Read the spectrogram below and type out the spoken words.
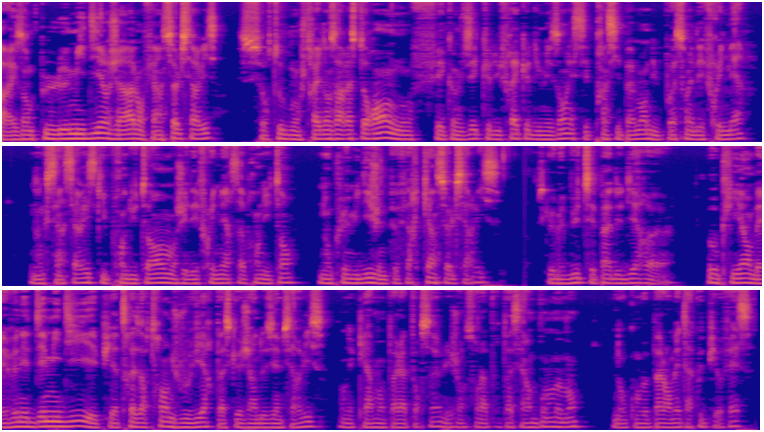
Par exemple, le midi, en général, on fait un seul service. Surtout, bon, je travaille dans un restaurant où on fait, comme je disais, que du frais, que du maison, et c'est principalement du poisson et des fruits de mer. Donc, c'est un service qui prend du temps. Manger des fruits de mer, ça prend du temps. Donc, le midi, je ne peux faire qu'un seul service. Parce que le but, c'est pas de dire euh, au client, ben, venez dès midi, et puis à 13h30, je vous vire parce que j'ai un deuxième service. On n'est clairement pas là pour ça. Les gens sont là pour passer un bon moment. Donc, on veut pas leur mettre un coup de pied aux fesses.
